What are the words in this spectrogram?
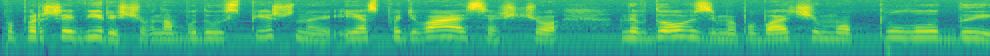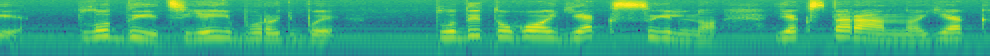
По-перше, я вірю, що вона буде успішною, і я сподіваюся, що невдовзі ми побачимо плоди, плоди цієї боротьби плоди того, як сильно, як старанно, як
